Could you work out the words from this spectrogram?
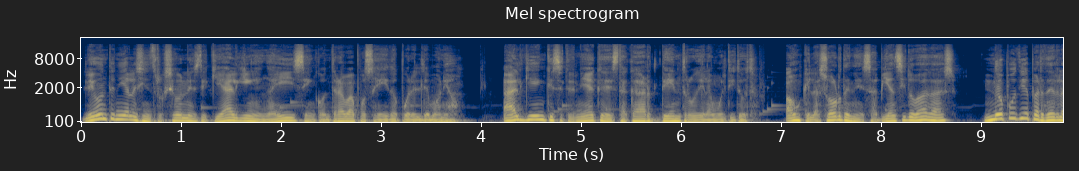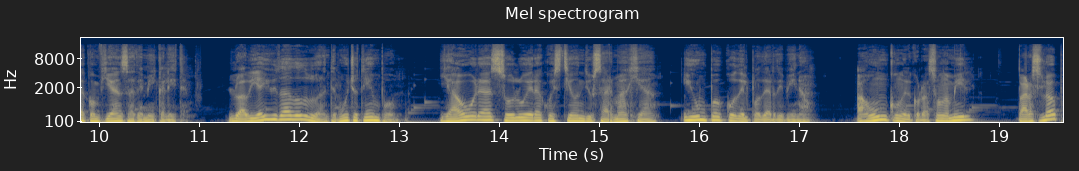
León tenía las instrucciones de que alguien en ahí se encontraba poseído por el demonio. Alguien que se tenía que destacar dentro de la multitud. Aunque las órdenes habían sido vagas, no podía perder la confianza de Mikalit. Lo había ayudado durante mucho tiempo, y ahora solo era cuestión de usar magia y un poco del poder divino. Aún con el corazón a mil, Parslop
